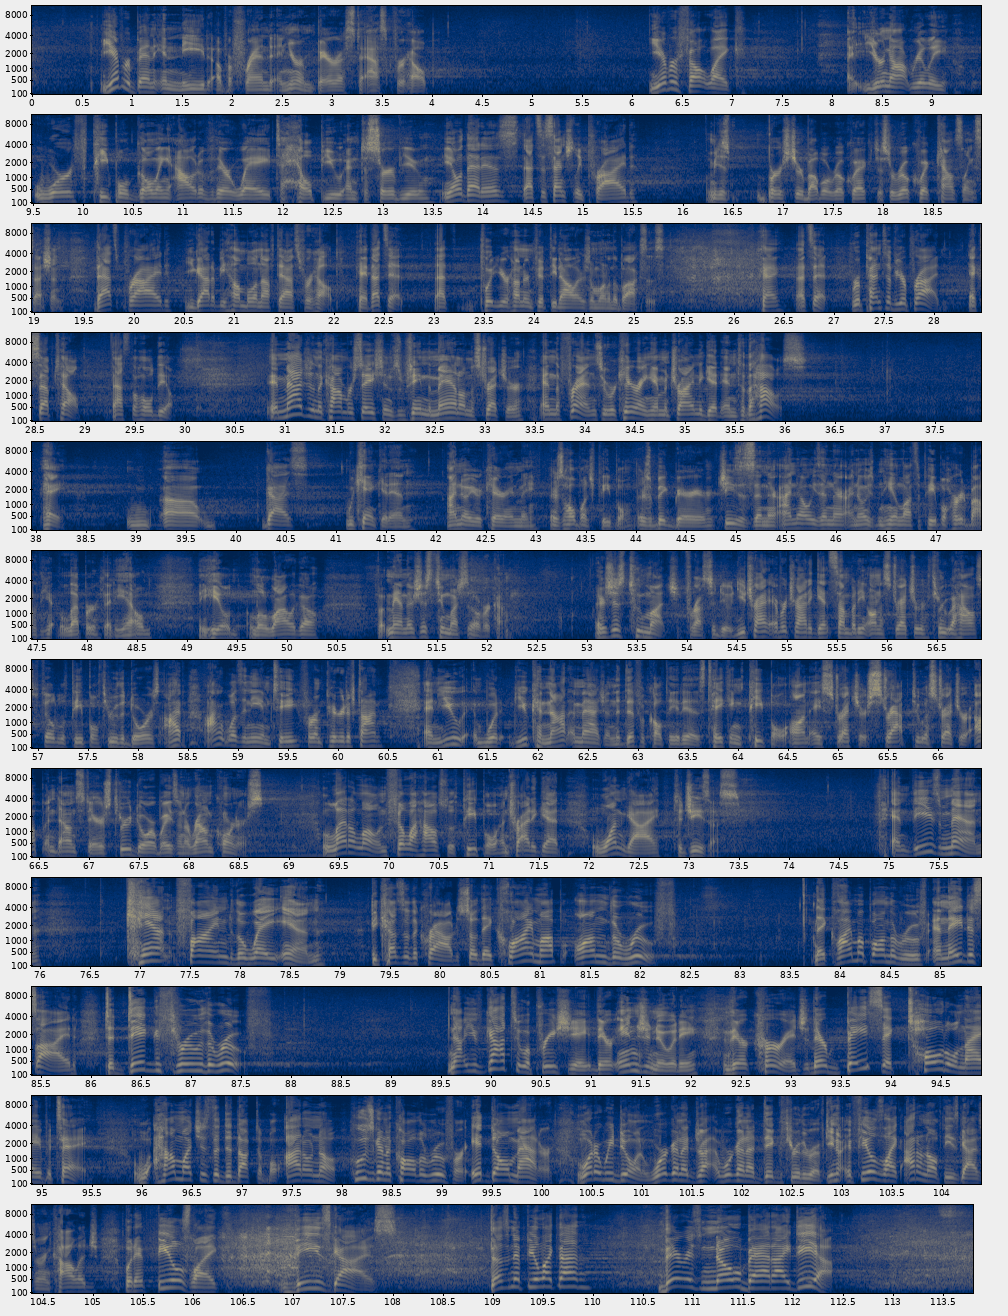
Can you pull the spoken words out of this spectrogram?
You ever been in need of a friend and you're embarrassed to ask for help? You ever felt like uh, you're not really worth people going out of their way to help you and to serve you? You know what that is? That's essentially pride. Let me just burst your bubble real quick, just a real quick counseling session. That's pride. You got to be humble enough to ask for help. Okay, that's it. That put your $150 in one of the boxes. Okay, that's it. Repent of your pride. Accept help. That's the whole deal. Imagine the conversations between the man on the stretcher and the friends who were carrying him and trying to get into the house. Hey, uh, guys, we can't get in. I know you're carrying me. There's a whole bunch of people. There's a big barrier. Jesus is in there. I know he's in there. I know he's been healing lots of people. Heard about the leper that he held, he healed a little while ago. But man, there's just too much to overcome. There's just too much for us to do. Do you try ever try to get somebody on a stretcher through a house filled with people through the doors? i I was an EMT for a period of time, and you would you cannot imagine the difficulty it is taking people on a stretcher, strapped to a stretcher, up and down stairs, through doorways and around corners let alone fill a house with people and try to get one guy to Jesus. And these men can't find the way in because of the crowd, so they climb up on the roof. They climb up on the roof and they decide to dig through the roof. Now, you've got to appreciate their ingenuity, their courage, their basic total naivete. How much is the deductible? I don't know. Who's going to call the roofer? It don't matter. What are we doing? We're going to we're going to dig through the roof. Do you know? It feels like I don't know if these guys are in college, but it feels like these guys. Doesn't it feel like that? There is no bad idea.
